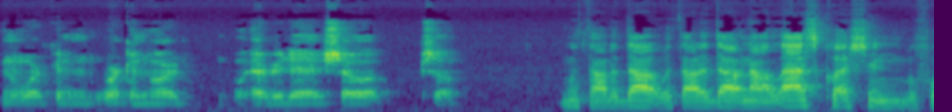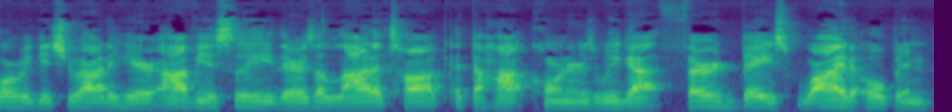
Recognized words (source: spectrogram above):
and working working hard every day I show up. So. Without a doubt, without a doubt. Now, last question before we get you out of here. Obviously, there's a lot of talk at the hot corners. We got third base wide open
